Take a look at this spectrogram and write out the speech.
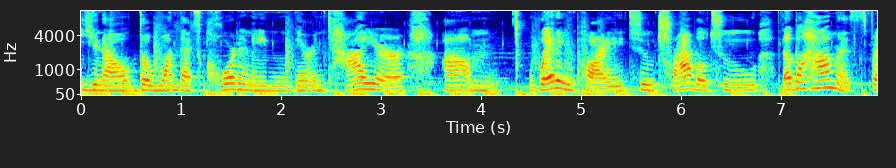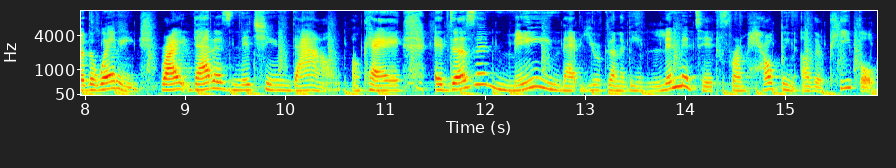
you know the one that's coordinating their entire um, wedding party to travel to the Bahamas for the wedding, right? That is niching down, okay? It doesn't mean that you're going to be limited from helping other people.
